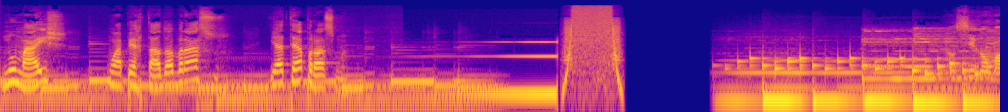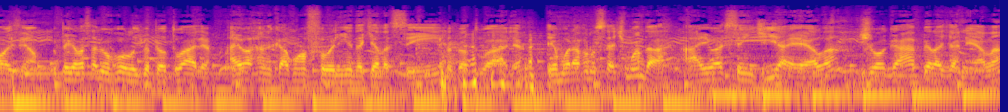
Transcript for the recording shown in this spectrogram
No mais, um apertado abraço e até a próxima. Siga mau exemplo. Eu pegava, sabe, um rolo de papel toalha? Aí eu arrancava uma folhinha daquela assim, papel toalha. Eu morava no sétimo andar. Aí eu acendia ela, jogava pela janela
